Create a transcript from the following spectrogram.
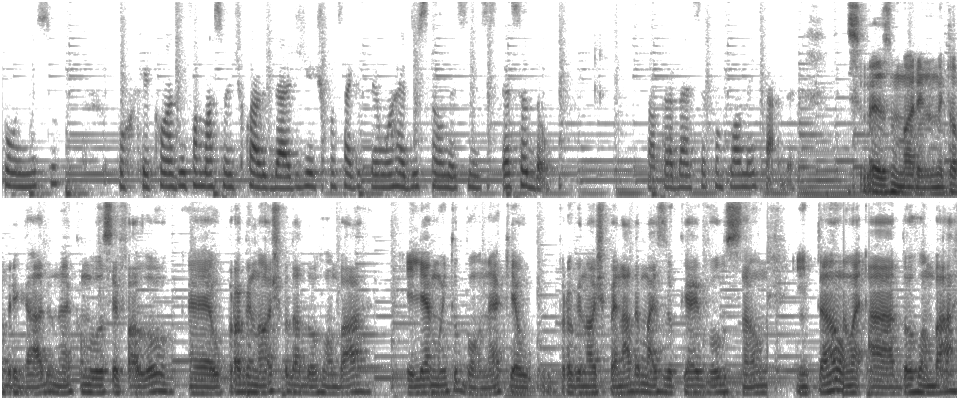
com isso, porque com as informações de qualidade a gente consegue ter uma redução desses, dessa dor. Só para dar essa complementada. Isso mesmo, Marina, muito obrigado. Né? Como você falou, é, o prognóstico da dor lombar ele é muito bom, né? Que é o, o, prognóstico é nada mais do que a evolução. Então, a dor lombar,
